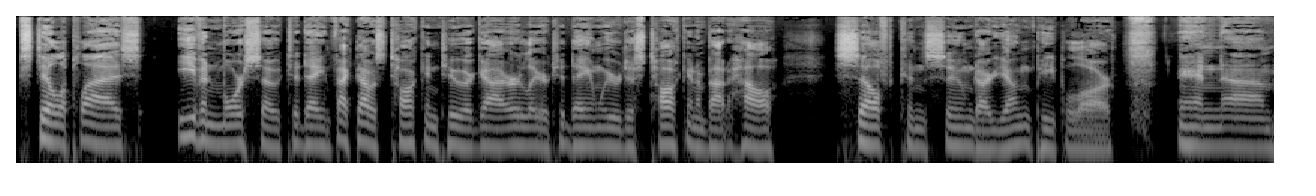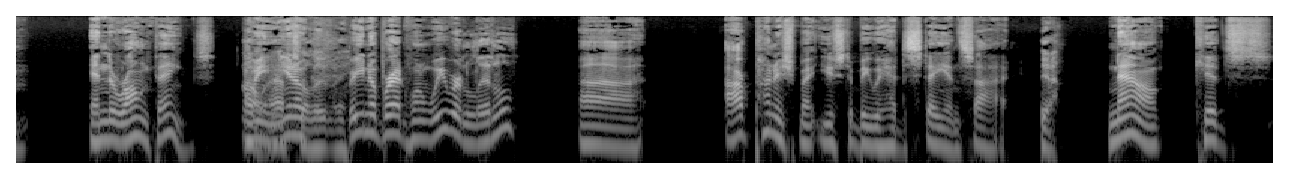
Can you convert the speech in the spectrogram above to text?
still applies even more so today. In fact, I was talking to a guy earlier today, and we were just talking about how self-consumed our young people are, and um, and the wrong things. I Oh, mean, you know, absolutely. but you know, Brad, when we were little, uh, our punishment used to be we had to stay inside. Yeah. Now, kids'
